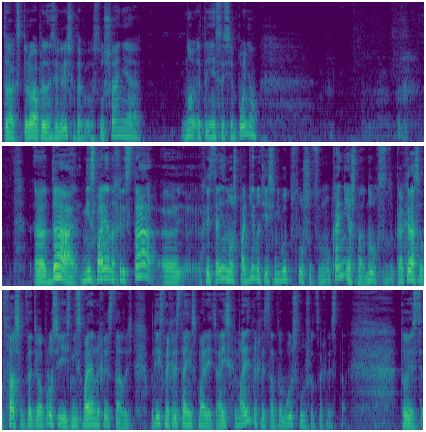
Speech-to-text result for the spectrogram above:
Так, сперва предназначение грешного, так, слушание. Ну, это не совсем понял. Э, да, несмотря на Христа, э, христианин может погибнуть, если не будет послушаться. Ну, конечно, ну, как раз вот в вашем, кстати, вопросе есть, несмотря на Христа. То есть, вот если на Христа не смотреть, а если смотреть на Христа, то будешь слушаться Христа. То есть,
